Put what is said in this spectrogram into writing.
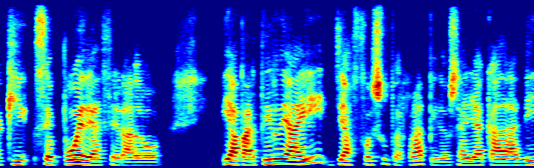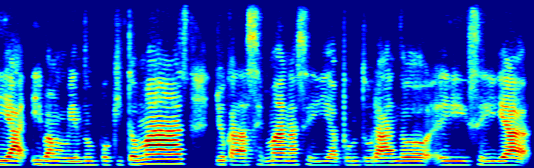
aquí se puede hacer algo. Y a partir de ahí ya fue súper rápido, o sea, ya cada día iba moviendo un poquito más, yo cada semana seguía punturando y seguía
